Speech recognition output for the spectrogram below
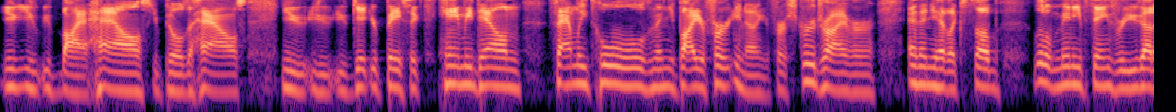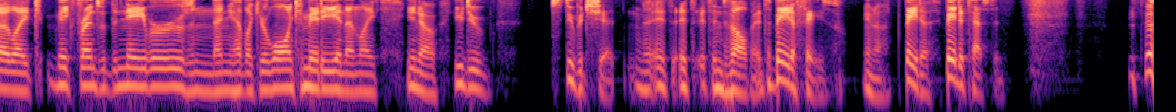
You, you you buy a house, you build a house, you you you get your basic hand me down family tools, and then you buy your first you know your first screwdriver, and then you have like sub little mini things where you got to like make friends with the neighbors, and then you have like your lawn committee, and then like you know you do stupid shit. It's it's it's in development. It's a beta phase, you know, beta beta tested.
